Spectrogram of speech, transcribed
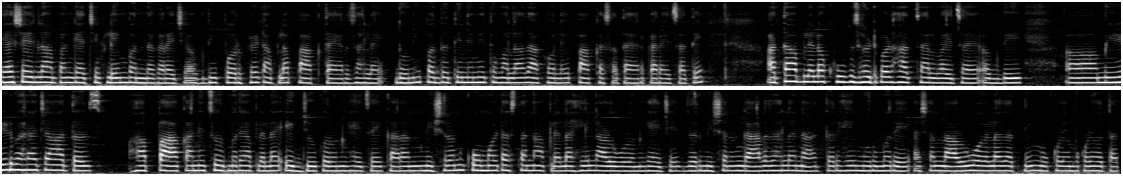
ह्या स्टेजला आपण गॅसची फ्लेम बंद करायची. अगदी परफेक्ट आपला पाक तयार झाला आहे दोन्ही पद्धतीने मी तुम्हाला दाखवलं आहे पाक कसा तयार करायचा ते. आता आपल्याला खूप झटपट हात चालवायचा आहे अगदी मिनिटभराच्या आतच हा पाक आणि चुरमुरे आपल्याला एकजीव करून घ्यायचं आहे कारण मिश्रण कोमट असताना आपल्याला हे लाडू वळून घ्यायचे. जर मिश्रण गार झालं ना तर हे मुरमुरे अशा लाडू वळला जात नाही. मोकळे मोकळे होतात.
